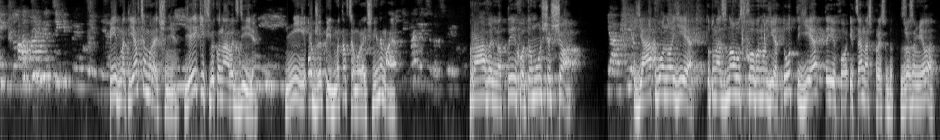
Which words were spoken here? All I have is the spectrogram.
тільки тільки тихо. Підмет є в цьому реченні? Є якийсь виконавець дії? Ні, отже, підмета в цьому реченні немає. Правильно, тихо, тому що що? Я Як воно є? Тут у нас знову сховано є. Тут є тихо, і це наш присудок. Зрозуміло?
